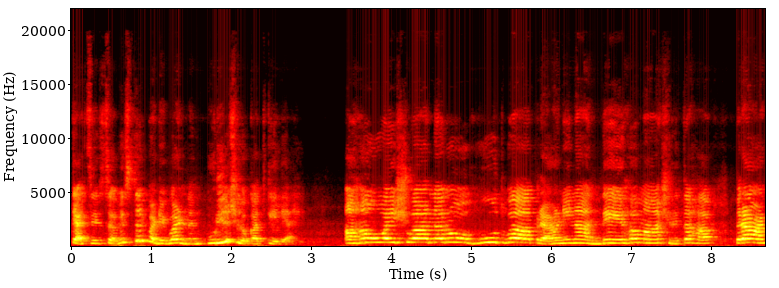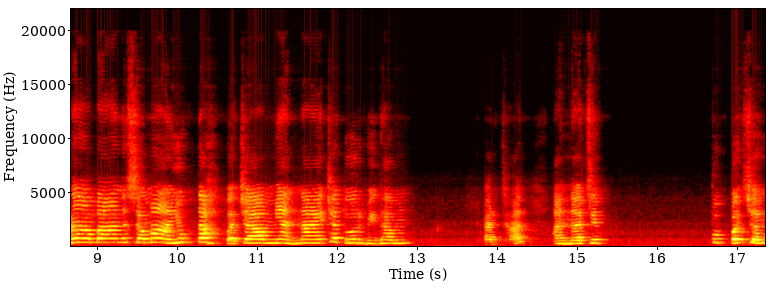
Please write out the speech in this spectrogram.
त्याचे सविस्तरपणे वर्णन पुढील श्लोकात केले आहे. अहं वैश्वानरो भूत्वा प्राणिनां देहमाश्रितः प्राणापान समायुक्तः पचाम्यन्नाय चतुर्विधम. अर्थात अन्नाचे पचन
